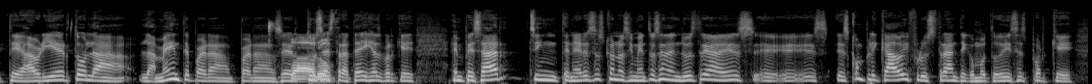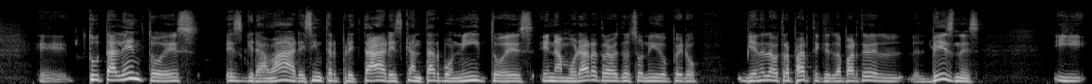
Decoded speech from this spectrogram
te ha abierto la, la mente para, para hacer Claro. tus estrategias, porque empezar sin tener esos conocimientos en la industria es, eh, es, es complicado y frustrante, como tú dices, porque eh, tu talento es, es grabar, es interpretar, es cantar bonito, es enamorar a través del sonido, pero viene la otra parte, que es la parte del, del business. Y,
